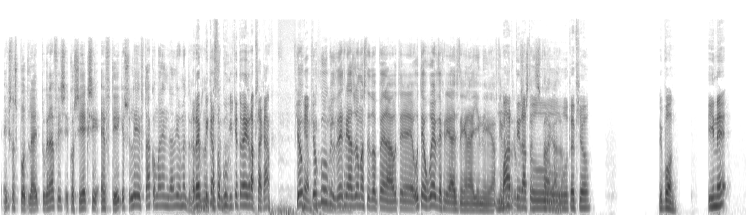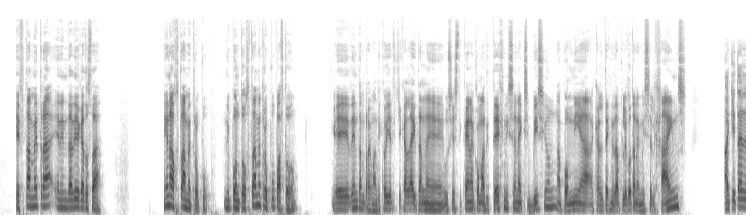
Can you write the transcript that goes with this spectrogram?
Έχεις το spotlight, του γράφεις 26 FT και σου λέει 7,92 μέτρα. Ρε, Πώς να μπήκα στο κάνεις Google και το έγραψα. καν. Ποιο, Για ποιο να μην Google θυμάμαι. δεν χρειαζόμαστε εδώ πέρα, ούτε, ούτε web δεν χρειάζεται για να γίνει αυτή η Μάρτυρα μετροπιστώση, σας παρακαλώ. του τέτοιο. Λοιπόν, είναι 7 μέτρα 92 εκατοστά. Ένα 8 μέτρο poop. Λοιπόν, το 8 μέτρο poop αυτό ε, δεν ήταν πραγματικό γιατί και καλά ήταν ε, ουσιαστικά ένα κομμάτι τέχνης, ένα exhibition από μια καλλιτέχνηδα που λεγόταν Michelle Hines. Α, και ήταν,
